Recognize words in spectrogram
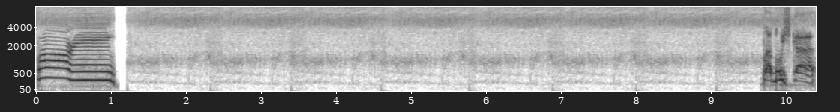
Boring! Babushka!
